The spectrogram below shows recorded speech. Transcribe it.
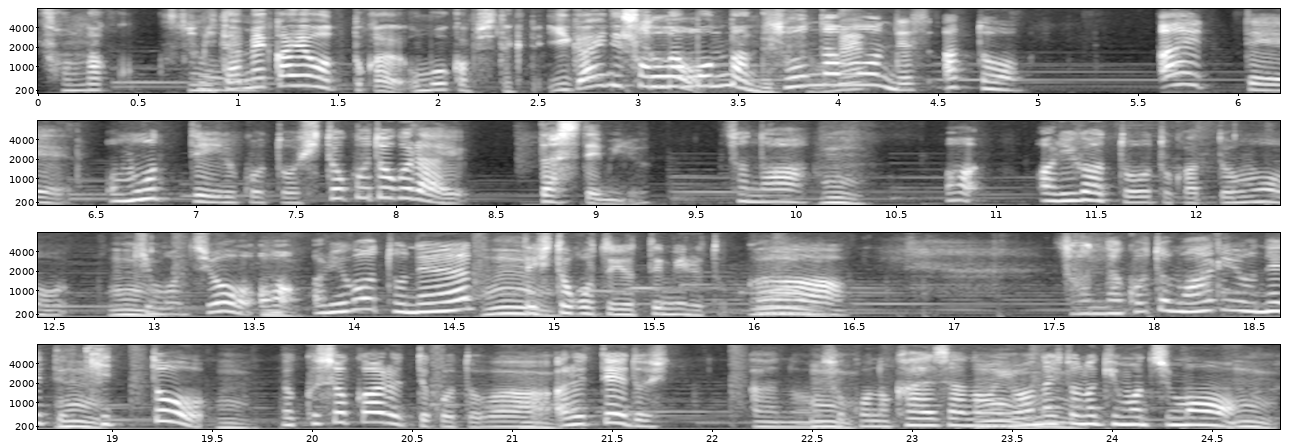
そんなう。見た目かよとか思うかもしれない。けど意外にそんなもんなんですよね。そんなもんです。あとあえて思っていることを一言ぐらい出してみる。そのあうん。ありがとうとかって思ううん気持ちを、うん。あありがとうねっうん。て一言言ってみるとか、そんなこともあるよねって、うん。きっとうん。役職あるってことは、うん。ある程度ひあの、うん。そこの会社のいろんな人の気持ちうも、ん。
